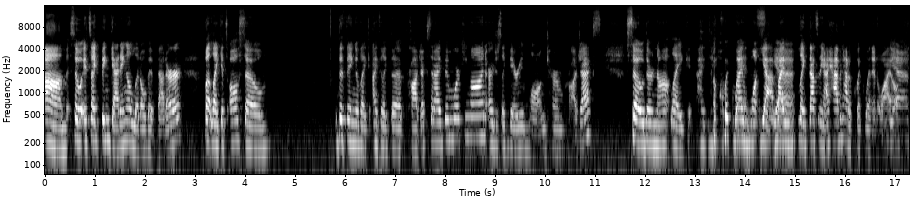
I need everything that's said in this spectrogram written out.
um so it's like been getting a little bit better but like it's also the thing of like i feel like the projects that i've been working on are just like very long term projects so they're not like i a like, quick my one yeah, yeah. my like that's the thing i haven't had a quick win in a while Yeah.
